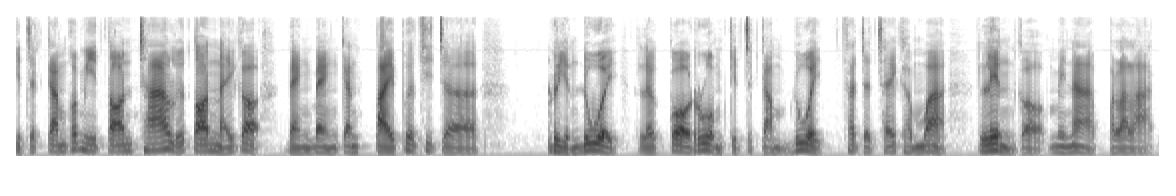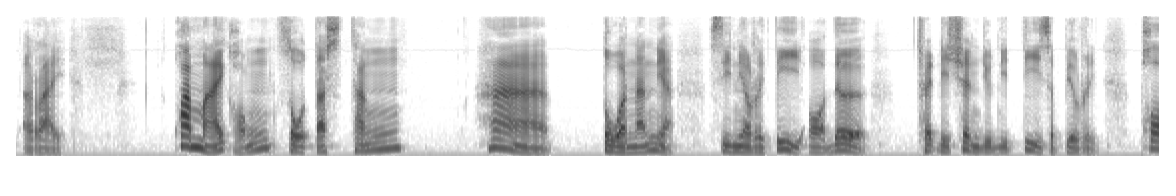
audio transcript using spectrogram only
กิจกรรมก็มีตอนเช้าหรือตอนไหนก็แบ่งแบ่งกันไปเพื่อที่จะ เรียนด้วย แล้วก็ร่วมกิจกรรมด้วย ถ้าจะใช้คำว่าเล่นก็ไม่น่าประหลาดอะไร ความหมายของโซตัสทั้ง 5 ตัวนั้นเนี่ย seniority order tradition unity spirit พอ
